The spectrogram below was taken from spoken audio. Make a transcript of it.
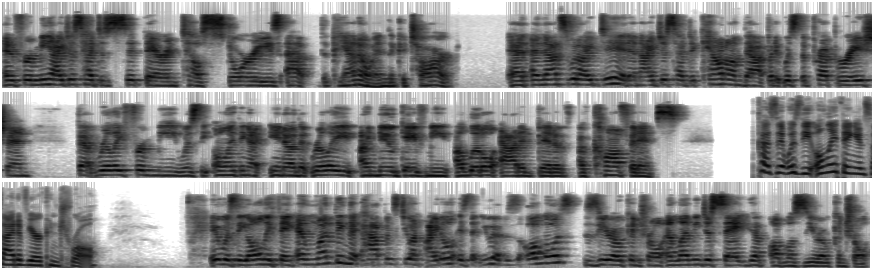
and for me, I just had to sit there and tell stories at the piano and the guitar. And, and that's what I did. And I just had to count on that. But it was the preparation that really, for me, was the only thing I, you know, that really I knew gave me a little added bit of, of confidence. Because it was the only thing inside of your control. It was the only thing. And one thing that happens to you on Idol is that you have almost zero control. And let me just say, you have almost zero control.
